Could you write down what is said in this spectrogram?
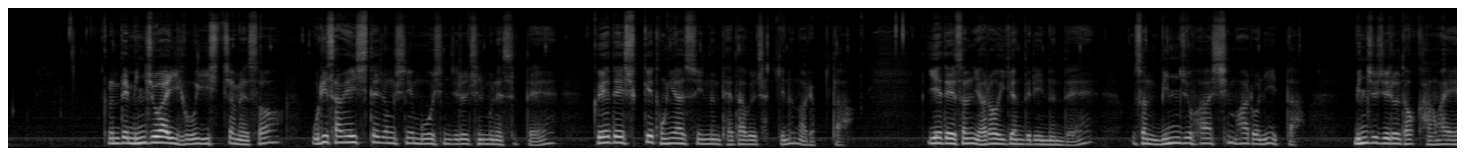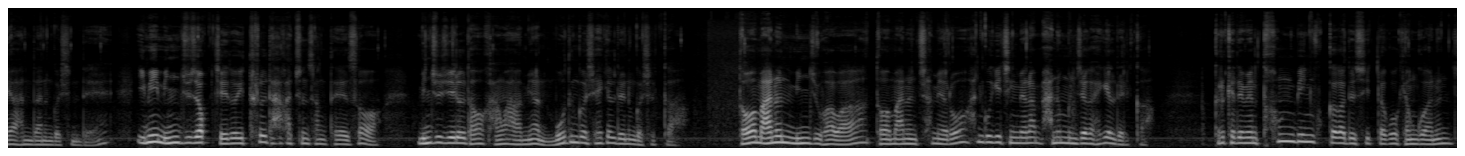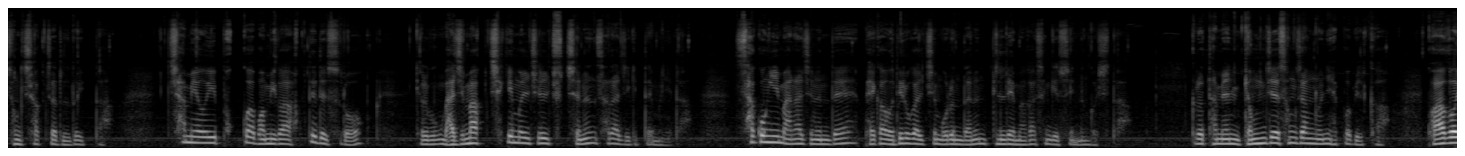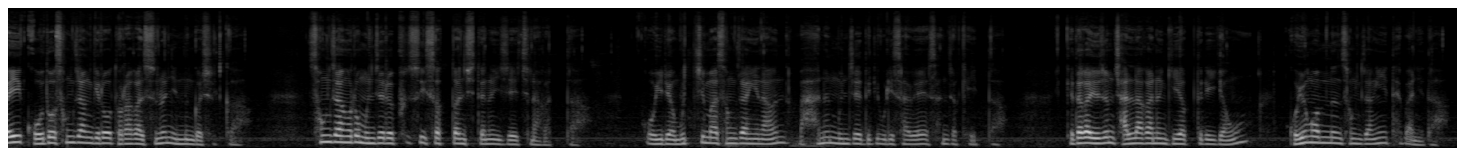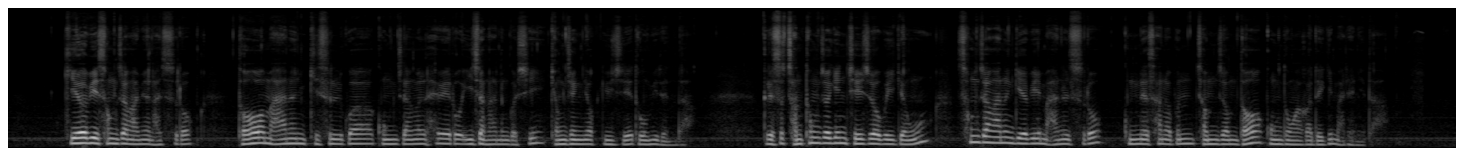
그런데 민주화 이후 이 시점에서 우리 사회의 시대 정신이 무엇인지를 질문했을 때 그에 대해 쉽게 동의할 수 있는 대답을 찾기는 어렵다. 이에 대해서는 여러 의견들이 있는데 우선 민주화 심화론이 있다. 민주주의를 더 강화해야 한다는 것인데 이미 민주적 제도의 틀을 다 갖춘 상태에서 민주주의를 더 강화하면 모든 것이 해결되는 것일까? 더 많은 민주화와 더 많은 참여로 한국이 직면한 많은 문제가 해결될까? 그렇게 되면 텅 빈 국가가 될 수 있다고 경고하는 정치학자들도 있다. 참여의 폭과 범위가 확대될수록 결국 마지막 책임을 질 주체는 사라지기 때문이다. 사공이 많아지는데 배가 어디로 갈지 모른다는 딜레마가 생길 수 있는 것이다. 그렇다면 경제 성장론이 해법일까? 과거의 고도 성장기로 돌아갈 수는 있는 것일까? 성장으로 문제를 풀 수 있었던 시대는 이제 지나갔다. 오히려 묻지마 성장이 낳은 많은 문제들이 우리 사회에 산적해 있다. 게다가 요즘 잘 나가는 기업들의 경우 고용 없는 성장이 태반이다. 기업이 성장하면 할수록 더 많은 기술과 공장을 해외로 이전하는 것이 경쟁력 유지에 도움이 된다. 그래서 전통적인 제조업의 경우 성장하는 기업이 많을수록 국내 산업은 점점 더 공동화가 되기 마련이다.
